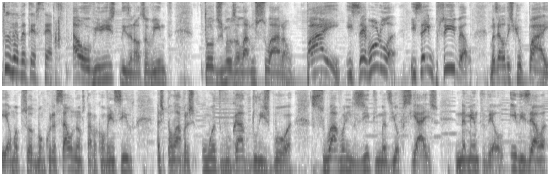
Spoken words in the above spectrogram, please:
Tudo a bater certo. Ao ouvir isto, diz a nossa ouvinte, todos os meus alarmes soaram. Pai, isso é burla! Isso é impossível! Mas ela diz que o pai é uma pessoa de bom coração, não estava convencido. As palavras um advogado de Lisboa soavam-lhe legítimas e oficiais na mente dele. E diz ela.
